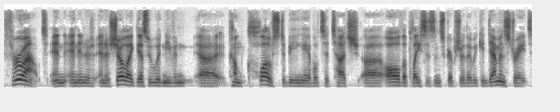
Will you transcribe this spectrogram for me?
throughout, and, and in, a, in a show like this, we wouldn't even uh, come close to being able to touch uh, all the places in Scripture that we can demonstrate.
